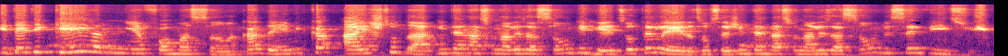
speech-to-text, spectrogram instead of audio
e dediquei a minha formação acadêmica a estudar internacionalização de redes hoteleiras, ou seja, internacionalização de serviços.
